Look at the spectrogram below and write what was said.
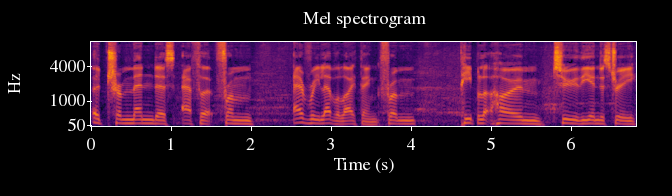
a tremendous effort from every level, I think, from people at home to the industry,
